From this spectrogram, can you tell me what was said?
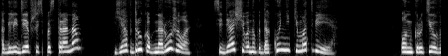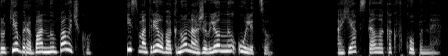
Оглядевшись по сторонам, я вдруг обнаружила сидящего на подоконнике Матвея. Он крутил в руке барабанную палочку и смотрел в окно на оживленную улицу. А я встала как вкопанная.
